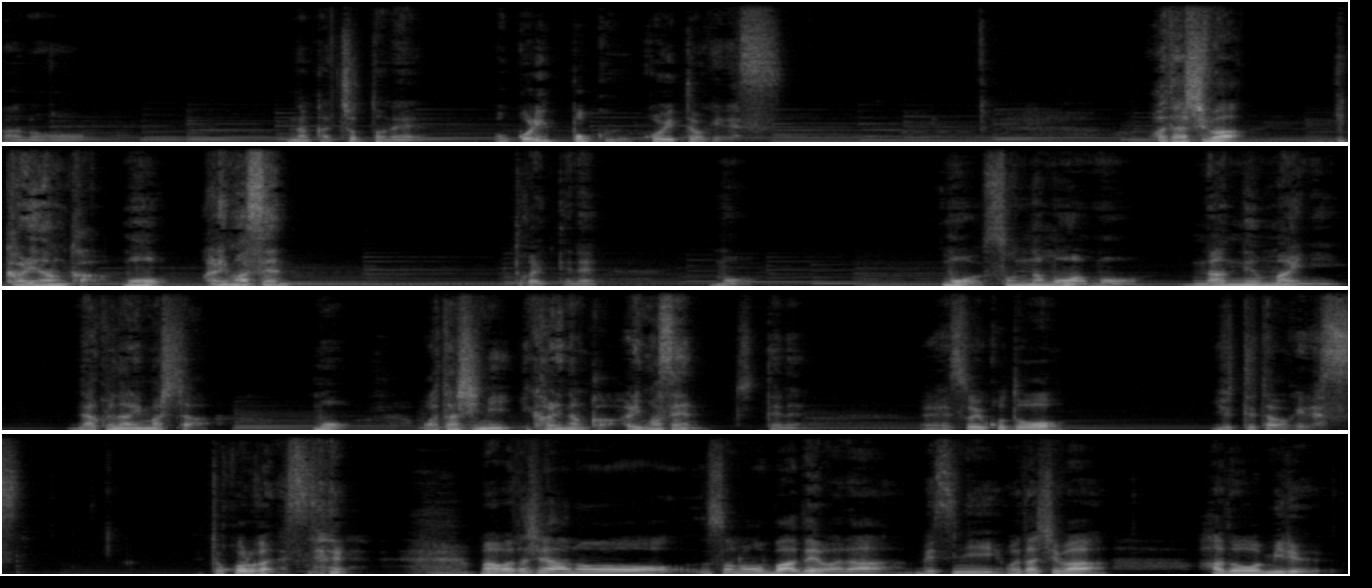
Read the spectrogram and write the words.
あの、なんかちょっとね、怒りっぽくこう言ったわけです。私は怒りなんかもうありませんとか言ってね、もう、もうそんなもんはもう何年前に亡くなりました。もう私に怒りなんかありませんつってね、えー、そういうことを言ってたわけです。ところがですね、まあ私はあの、その場ではな、別に私は波動を見る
